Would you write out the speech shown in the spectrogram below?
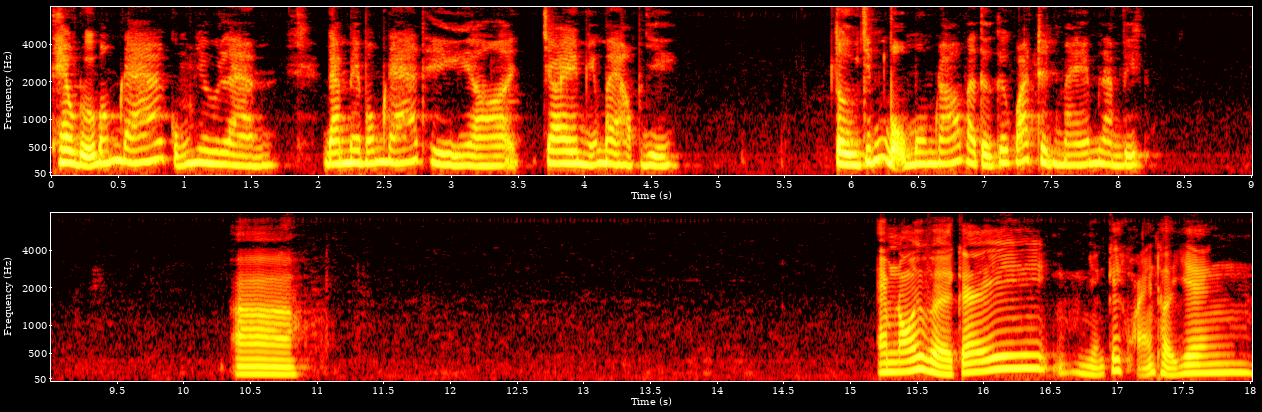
theo đuổi bóng đá cũng như là đam mê bóng đá thì uh, cho em những bài học gì từ chính bộ môn đó và từ cái quá trình mà em làm việc à, em nói về cái những cái khoảng thời gian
